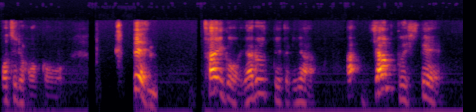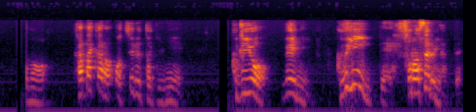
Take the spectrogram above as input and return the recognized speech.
落ちる方向を。でうん、最後やるっていう時には、あジャンプして、この肩から落ちる時に首を上にグイーンって反らせるんやって。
